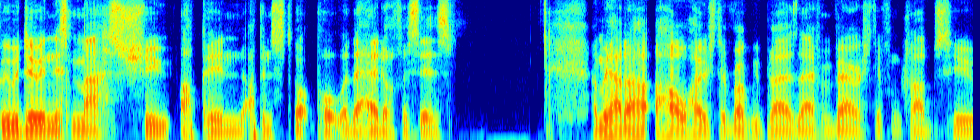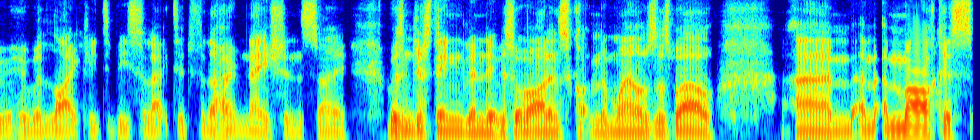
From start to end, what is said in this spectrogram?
we were doing this mass shoot up in up in Stockport, where the head office is. And we had a, a whole host of rugby players there from various different clubs who who were likely to be selected for the home nation. So it wasn't just England; it was sort of Ireland, Scotland, and Wales as well. Um, and, and Marcus,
